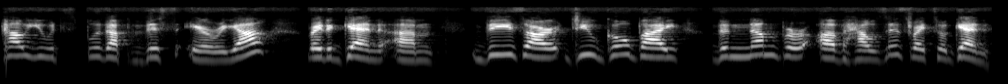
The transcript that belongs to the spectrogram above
how you would split up this area, right? Again, um, these are, do you go by the number of houses, right? So again,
